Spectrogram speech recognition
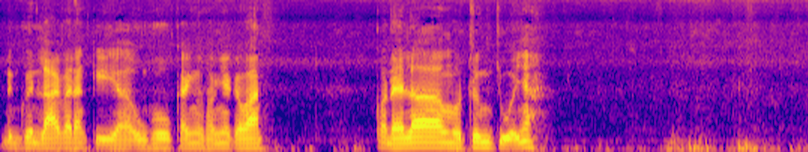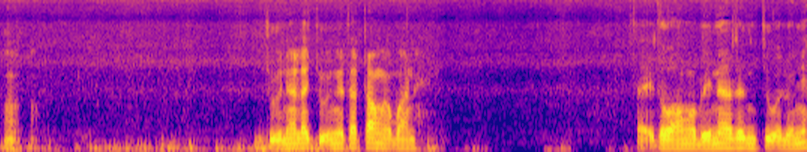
đừng quên like và đăng ký à, ủng hộ kênh của thông nha các bạn. Còn đây là một rừng chuối nhá. Chuối này là chuối người ta trồng các bạn này. Đấy tổ ong ở bên ờ, rừng chuối luôn nhé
